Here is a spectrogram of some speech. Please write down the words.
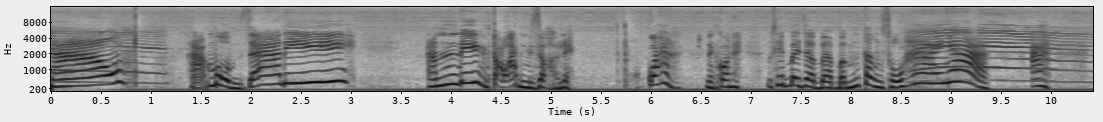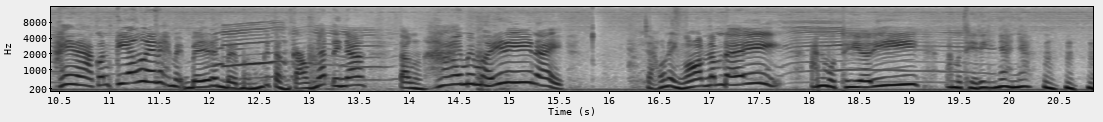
Nào, Há mồm ra đi. Ăn đi Tao ăn bây giờ này. Quá, Này con này, Thế bây giờ bà bấm tầng số 2 nhá. À hay là con kiếng lên này, Mẹ bế lên bề bấm cái tầng cao nhất đi nhá. Tầng hai mươi mấy đi này. Cháo này ngon lắm đấy. Ăn một thìa đi, Ăn một thìa đi nha nha ừ, ừ, ừ.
